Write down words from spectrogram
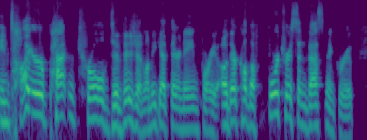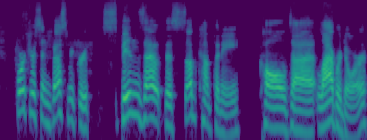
entire patent troll division. Let me get their name for you. Oh, they're called the Fortress Investment Group. Fortress Investment Group spins out this sub company called uh, Labrador.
